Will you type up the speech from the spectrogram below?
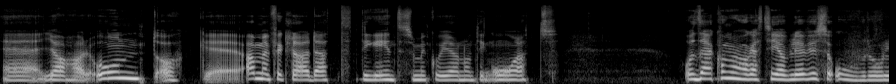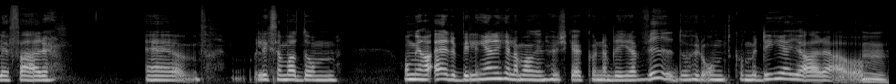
eh, jag har ont och eh, ja, men förklarade att det är inte så mycket att göra någonting åt. Och där kommer jag ihåg att jag blev ju så orolig för eh, liksom vad de om jag har ärrbildningar i hela magen, hur ska jag kunna bli gravid och hur ont kommer det göra? Och, Mm.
